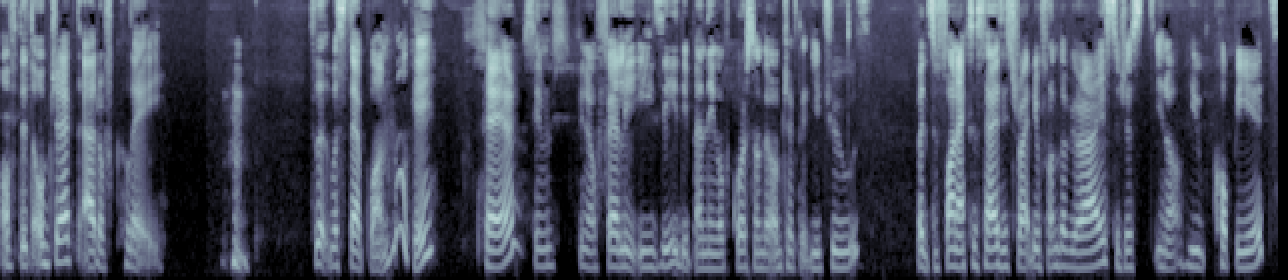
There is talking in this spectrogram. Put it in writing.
of that object out of clay. Hmm. So that was step one. Okay, fair. Seems you know fairly easy, depending, of course, on the object that you choose. But it's a fun exercise. It's right in front of your eyes, so just you know you copy it.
